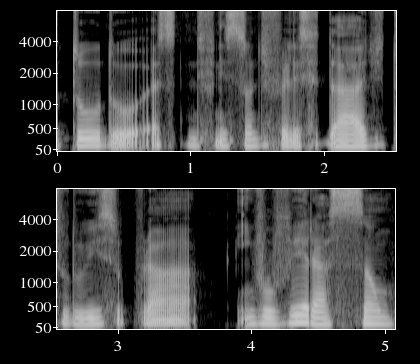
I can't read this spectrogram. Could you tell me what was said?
tudo, essa definição de felicidade, tudo isso para envolver a ação.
